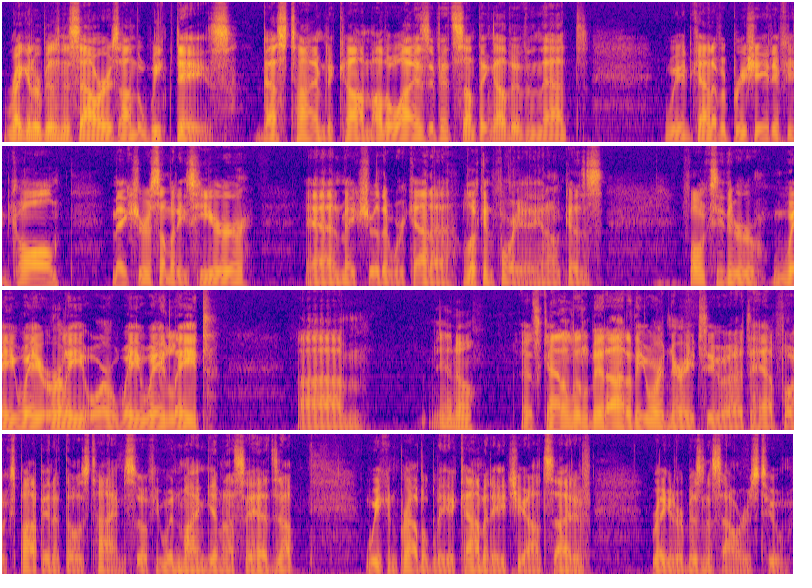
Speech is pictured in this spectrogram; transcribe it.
Regular business hours on the weekdays. Best time to come. Otherwise, if it's something other than that, we'd kind of appreciate if you'd call, make sure somebody's here, and make sure that we're kind of looking for you, you know, because folks either way, way early or way, way late, um, you know, it's kind of a little bit out of the ordinary to uh, to have folks pop in at those times. So if you wouldn't mind giving us a heads up, we can probably accommodate you outside of regular business hours too.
